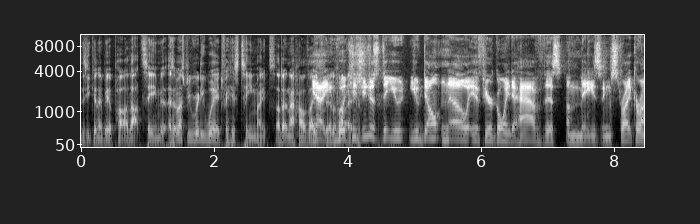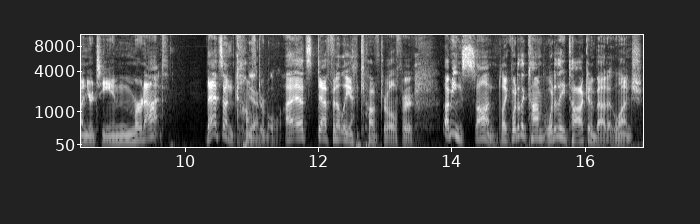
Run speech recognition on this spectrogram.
is he going to be a part of that team? It, must be really weird for his teammates. I don't know how they yeah, feel about because you just you you don't know if you're going to have this amazing striker on your team or not. That's uncomfortable. Yeah. that's definitely uncomfortable for. I mean, son, like, what are the com- what are they talking about at lunch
